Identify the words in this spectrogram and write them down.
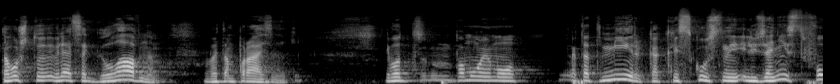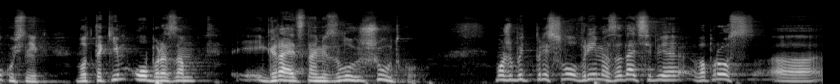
того, что является главным в этом празднике. И вот, по-моему, этот мир, как искусный иллюзионист, фокусник, вот таким образом играет с нами злую шутку. Может быть, пришло время задать себе вопрос, э,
